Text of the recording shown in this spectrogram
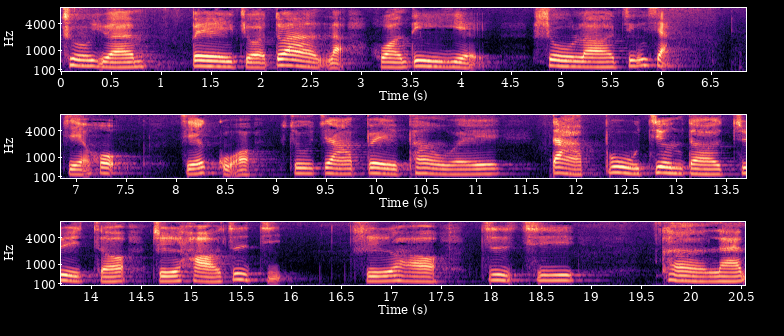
车辕被折断了，皇帝也受了惊吓。节后，结果苏家被判为大不敬的罪责，只好自己，只好自欺。看来，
